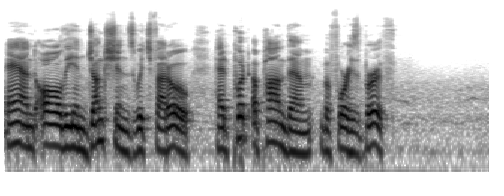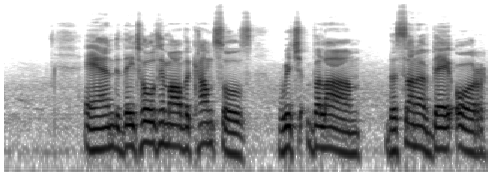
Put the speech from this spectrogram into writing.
and all the injunctions which Pharaoh had put upon them before his birth. And they told him all the counsels which Balaam, the son of Beor,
